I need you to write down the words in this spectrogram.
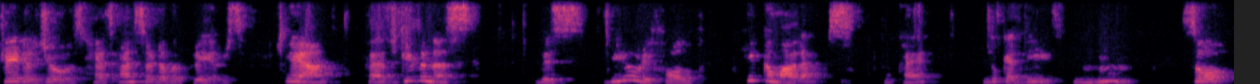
Trader Joe's has answered our prayers and has given us this beautiful jicama wraps. Okay, look at these. Mm -hmm. So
